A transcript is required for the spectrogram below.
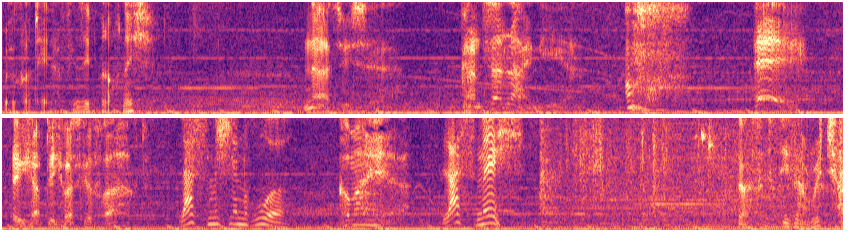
Müllcontainer. Viel sieht man auch nicht. Na, Süße. Ganz allein hier. Hey, ich hab dich was gefragt. Lass mich in Ruhe. Komm mal her. Lass mich. Das ist dieser Richard.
